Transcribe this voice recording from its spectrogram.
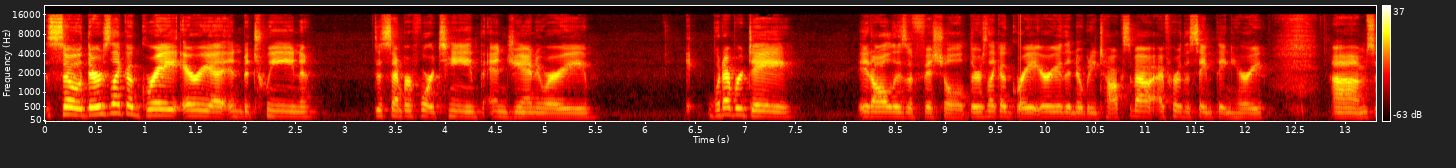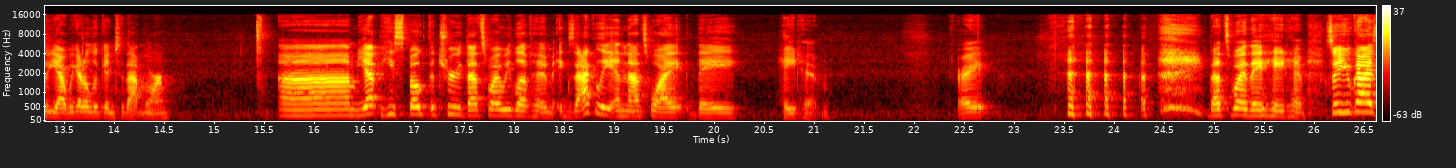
So there's like a gray area in between December 14th and January, whatever day it all is official. There's like a gray area that nobody talks about. I've heard the same thing, Harry. Um, so yeah, we got to look into that more. Um, yep, he spoke the truth. That's why we love him. Exactly. And that's why they hate him. Right? that's why they hate him. So you guys,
